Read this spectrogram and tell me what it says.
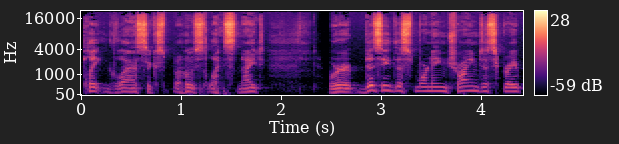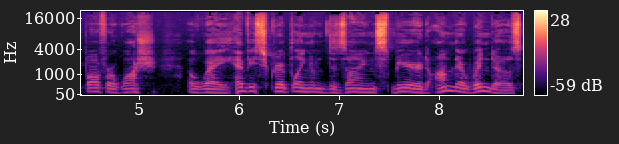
plate glass exposed last night were busy this morning trying to scrape off or wash away heavy scribbling and designs smeared on their windows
